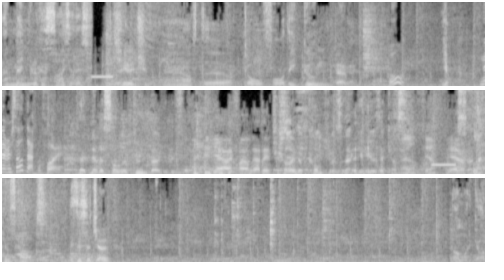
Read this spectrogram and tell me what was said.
And menu, look at the size of this. It's huge. I have to go for the goon burger. Ooh, Yep. never sold that before. They've never sold a goon burger before. Yeah, I found that interesting. kind of confidence that can give you as a customer. Yeah. Yeah. Blackened scallops. Is this a joke? Oh my god.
